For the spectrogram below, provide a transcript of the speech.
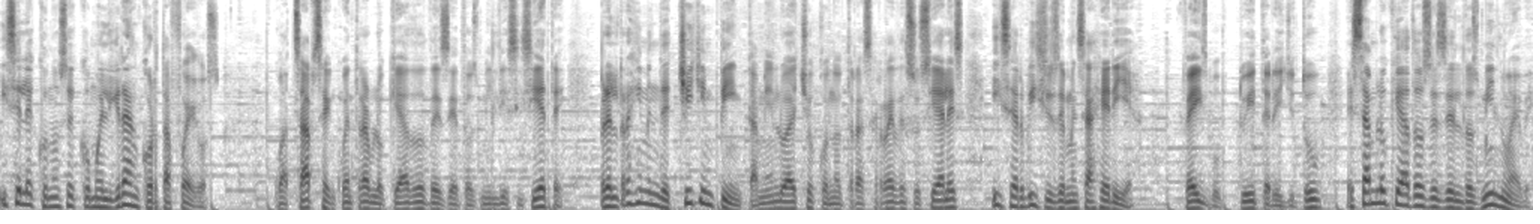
y se le conoce como el Gran Cortafuegos, WhatsApp se encuentra bloqueado desde 2017, pero el régimen de Xi Jinping también lo ha hecho con otras redes sociales y servicios de mensajería. Facebook, Twitter y YouTube están bloqueados desde el 2009,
